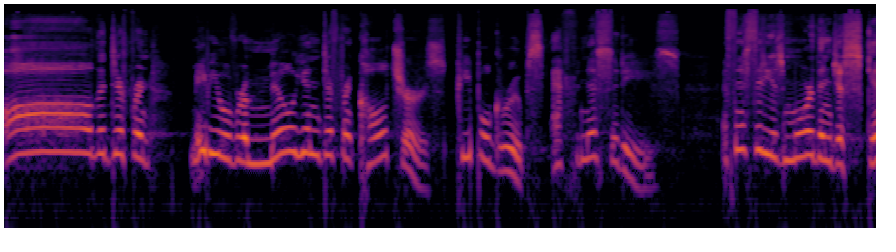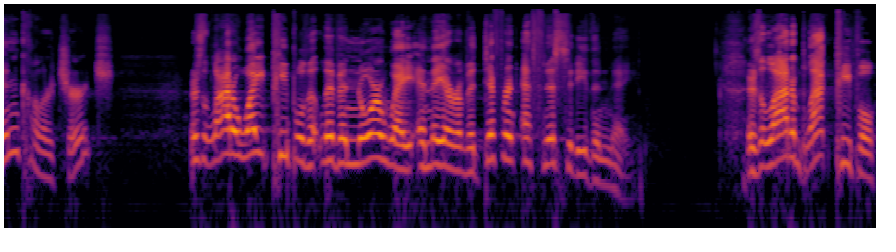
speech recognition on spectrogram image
all the different, maybe over a million different cultures, people groups, ethnicities. Ethnicity is more than just skin color, church. There's a lot of white people that live in Norway, and they are of a different ethnicity than me. There's a lot of black people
